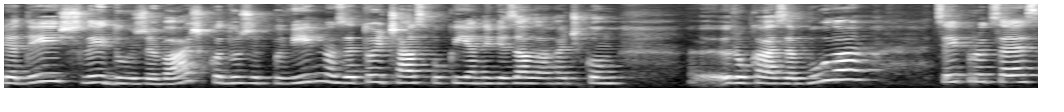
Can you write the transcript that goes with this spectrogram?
ряди йшли дуже важко, дуже повільно. За той час, поки я не в'язала гачком, е, рука забула цей процес.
